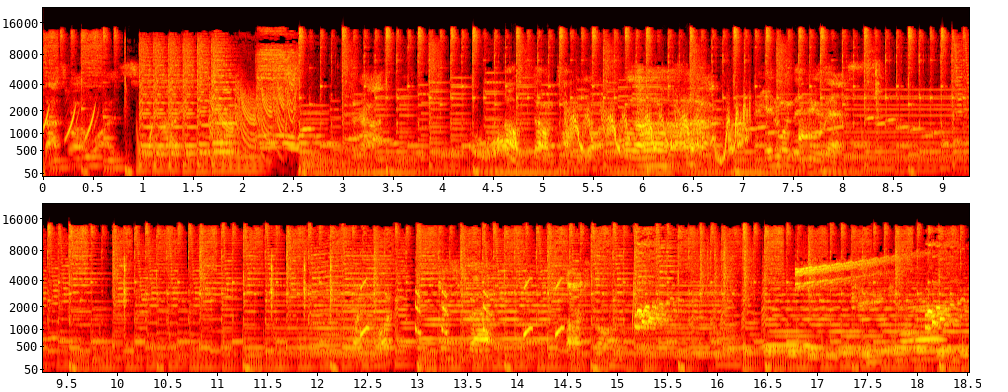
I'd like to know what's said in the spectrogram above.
That's what it was. Forgot. Oh, don't tell me. Ugh. I hate when they do this. Like, what? Guess that. Star Storm. Starstorm!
